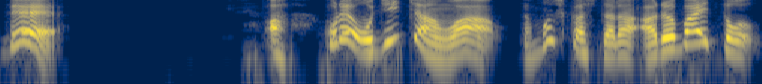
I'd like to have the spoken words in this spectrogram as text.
で、あ、これおじいちゃんは、もしかしたらアルバイト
